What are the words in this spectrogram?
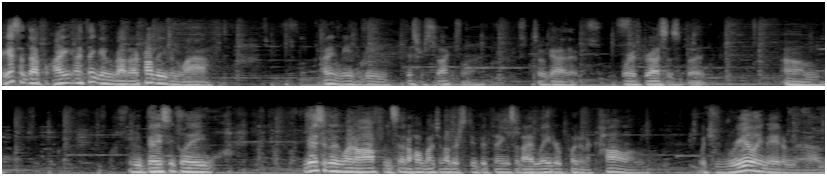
I guess at that point, I, I think about it, I probably even laughed. I didn't mean to be disrespectful to a guy that wears dresses, but um, he basically basically went off and said a whole bunch of other stupid things that I later put in a column, which really made him mad.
